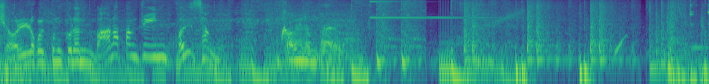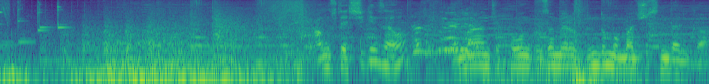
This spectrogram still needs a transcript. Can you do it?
셜록을 꿈꾸는 만화방주인 권상우. 거미는 봐요 광수대 식인사요? 웬만한 조폭은 그 선배랑 눈도 못 마주친다니까.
